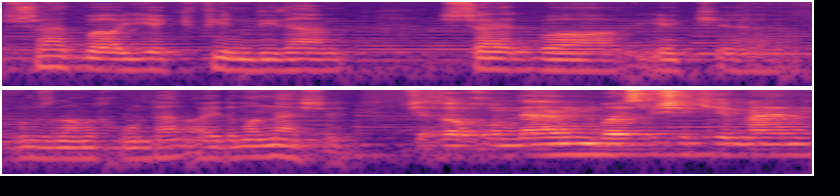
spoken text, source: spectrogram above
شاید با یک فیلم دیدن شاید با یک روزنامه خوندن آید ما نشه. کتاب خوندن باعث میشه که من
